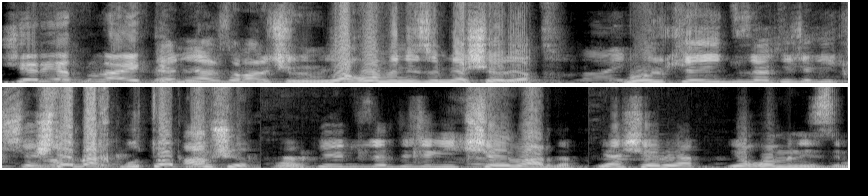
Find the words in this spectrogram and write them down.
Şeriat mı layıklık Ben mı? her zaman için ya komünizm ya şeriat. Bu ülkeyi düzeltecek iki şey İşte var. bak bu toplum şu. Bu ülkeyi düzeltecek iki şey vardır. Ya şeriat ya komünizm.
